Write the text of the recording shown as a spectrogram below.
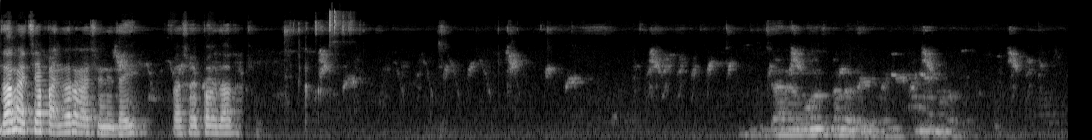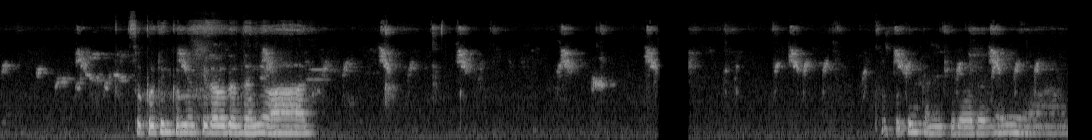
झाला चहा पाणी झाला का अश्विनी ताई का स्वयंपाक झाला सपोर्टिंग कमेंट केल्याबद्दल धन्यवाद. केल्याबद्दल धन्यवाद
